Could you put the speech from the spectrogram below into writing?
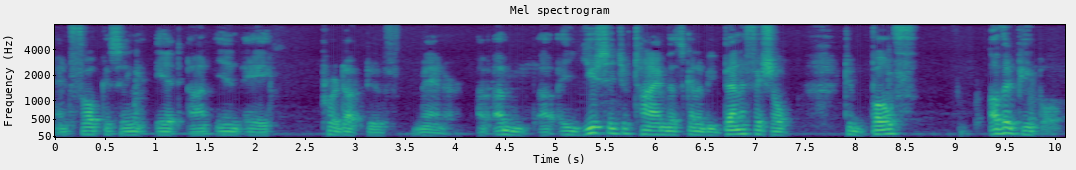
and focusing it on in a productive manner a, a usage of time that's going to be beneficial to both other people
